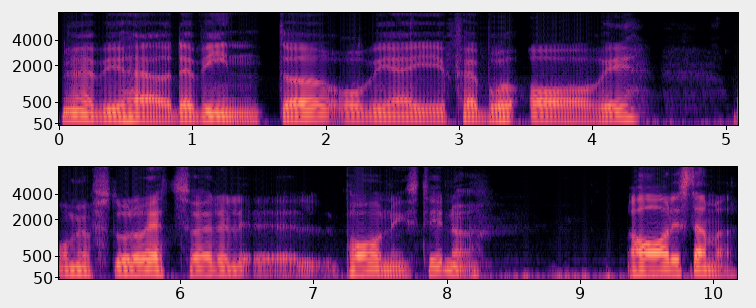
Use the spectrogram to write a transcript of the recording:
nu är vi här, det är vinter och vi är i februari. Om jag förstår det rätt så är det äh, parningstid nu. Ja, det stämmer.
